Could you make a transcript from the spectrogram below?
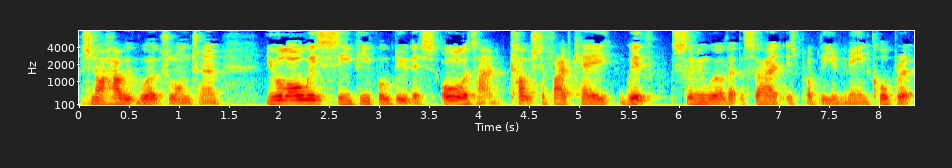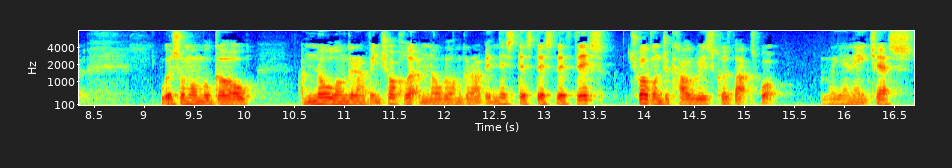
it's not how it works long term. You will always see people do this all the time. Couch to 5k with Slimming World at the side is probably your main culprit, where someone will go, I'm no longer having chocolate, I'm no longer having this, this, this, this, this, 1200 calories because that's what the NHS.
